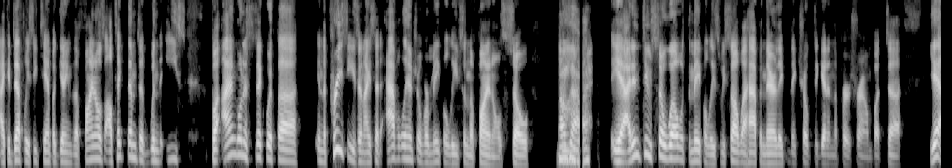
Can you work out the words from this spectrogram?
I could definitely see Tampa getting to the finals. I'll take them to win the East, but I'm going to stick with uh, in the preseason. I said Avalanche over Maple Leafs in the finals. So the- Okay. yeah, I didn't do so well with the Maple Leafs. We saw what happened there. They they choked again in the first round. But uh, yeah,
